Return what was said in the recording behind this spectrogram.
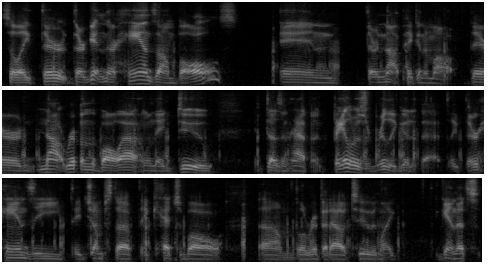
So like they're they're getting their hands on balls, and they're not picking them off. They're not ripping the ball out, and when they do, it doesn't happen. Baylor's really good at that. Like they're handsy, they jump stuff, they catch the ball, um, they'll rip it out too. And like again, that's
